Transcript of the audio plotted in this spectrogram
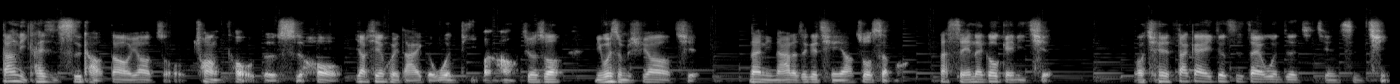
当你开始思考到要走创投的时候，要先回答一个问题嘛，哈，就是说你为什么需要钱？那你拿了这个钱要做什么？那谁能够给你钱？我觉得大概就是在问这几件事情。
